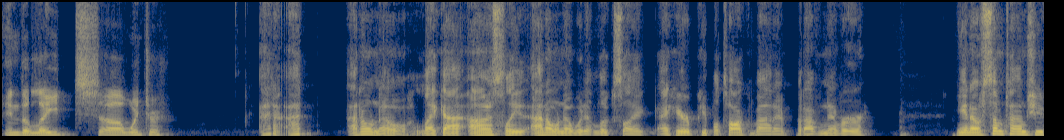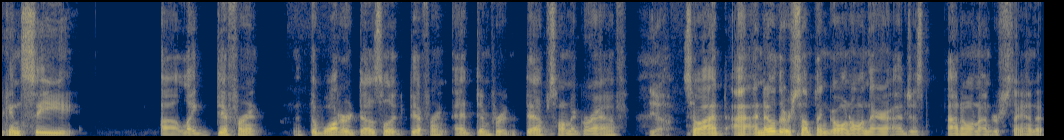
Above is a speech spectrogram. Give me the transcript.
in the late uh, winter I, I I don't know. Like I honestly I don't know what it looks like. I hear people talk about it, but I've never you know, sometimes you can see uh, like different. The water does look different at different depths on a graph. Yeah. So I I know there's something going on there. I just I don't understand it.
